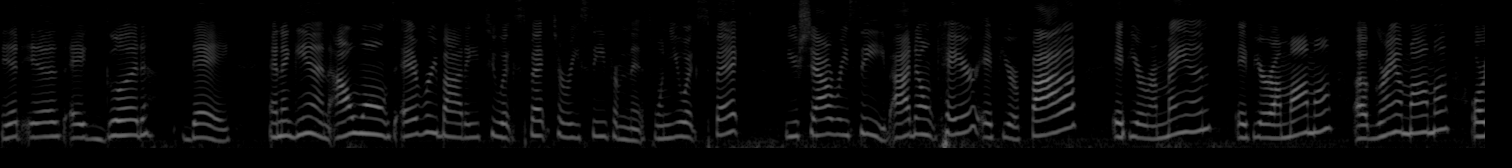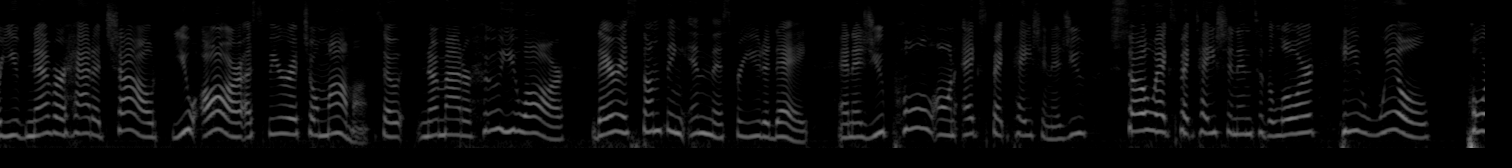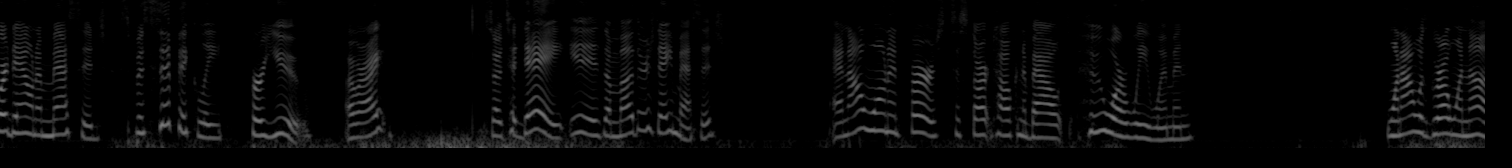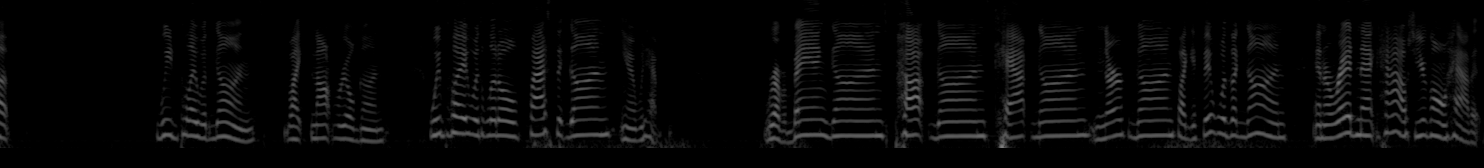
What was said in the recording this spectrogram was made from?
it is a good day. And again, I want everybody to expect to receive from this. When you expect, you shall receive. I don't care if you're five, if you're a man, if you're a mama, a grandmama, or you've never had a child, you are a spiritual mama. So no matter who you are, there is something in this for you today. And as you pull on expectation, as you sow expectation into the Lord, He will pour down a message specifically for you. All right? So today is a Mother's Day message. And I wanted first to start talking about who are we women? When I was growing up, we'd play with guns, like not real guns. We play with little plastic guns. You know, we'd have rubber band guns, pop guns, cap guns, Nerf guns. Like if it was a gun in a redneck house, you're going to have it.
